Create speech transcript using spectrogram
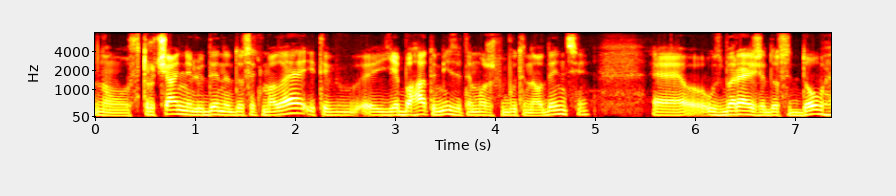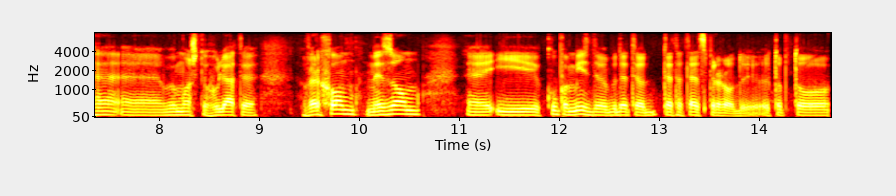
Ну, втручання людини досить мале, і ти є багато місць, де ти можеш побути наодинці. Е, Узбережжя досить довге. е, Ви можете гуляти верхом, низом, е, і купа місць, де ви будете тет-а-тет з природою. Тобто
